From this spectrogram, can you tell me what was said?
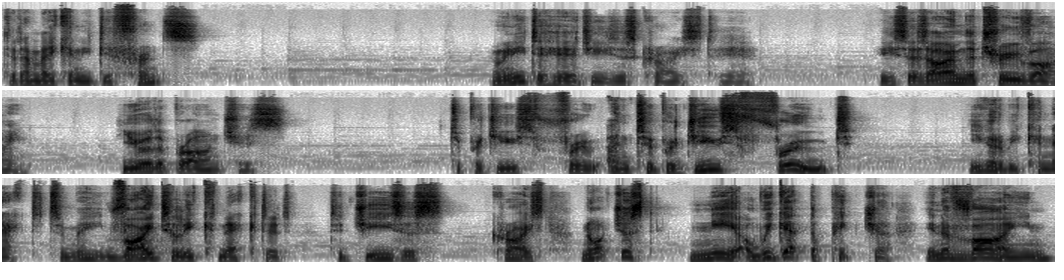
Did I make any difference? And we need to hear Jesus Christ here. He says, I am the true vine, you are the branches. To produce fruit. And to produce fruit, you got to be connected to me, vitally connected to Jesus Christ, not just near. And we get the picture in a vine.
